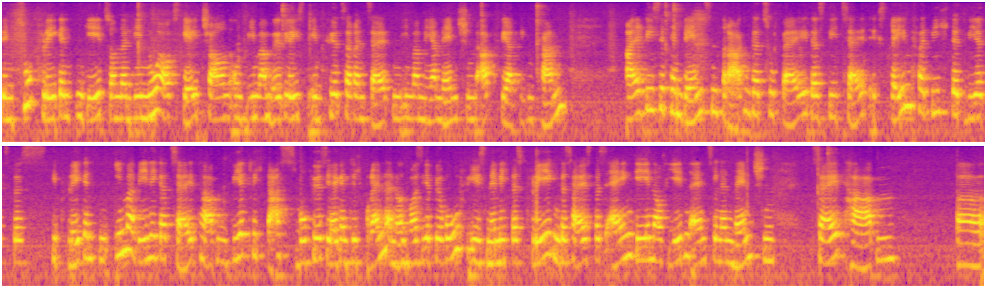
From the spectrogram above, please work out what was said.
den Zupflegenden geht, sondern die nur aufs Geld schauen und wie man möglichst in kürzeren Zeiten immer mehr Menschen abfertigen kann. All diese Tendenzen tragen dazu bei, dass die Zeit extrem verdichtet wird, dass die Pflegenden immer weniger Zeit haben, wirklich das, wofür sie eigentlich brennen und was ihr Beruf ist, nämlich das Pflegen, das heißt das Eingehen auf jeden einzelnen Menschen, Zeit haben, äh,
